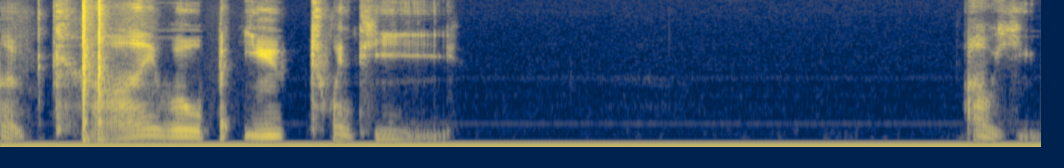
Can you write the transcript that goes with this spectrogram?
Okay, we'll bet you 20. Oh, you.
